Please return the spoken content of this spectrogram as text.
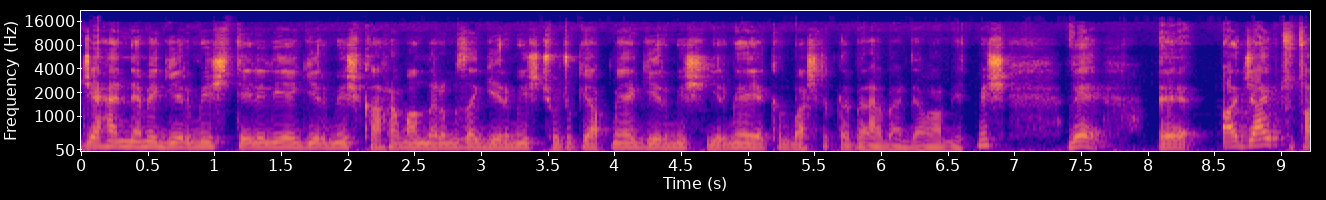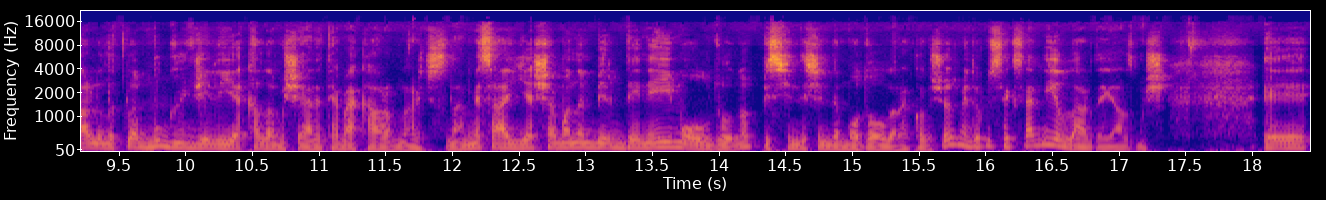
Cehenneme girmiş, deliliğe girmiş, kahramanlarımıza girmiş, çocuk yapmaya girmiş, 20'ye yakın başlıkla beraber devam etmiş ve e, acayip tutarlılıkla bu günceliği yakalamış yani temel kavramlar açısından. Mesela yaşamanın bir deneyim olduğunu biz şimdi şimdi moda olarak konuşuyoruz 1980'li yıllarda yazmış. E,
